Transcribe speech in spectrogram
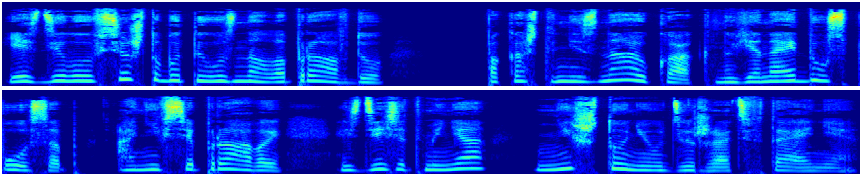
я сделаю все, чтобы ты узнала правду. Пока что не знаю как, но я найду способ. Они все правы. Здесь от меня ничто не удержать в тайне.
